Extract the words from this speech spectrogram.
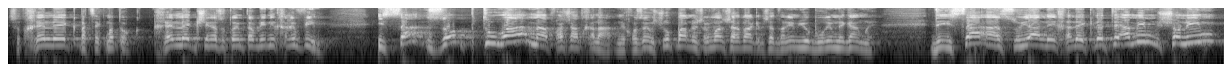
זאת חלק בצק מתוק, חלק שני לעשות אותו עם תבלינים חריפים. עיסה זו פטורה מהפרשת חלה. אני חוזר שוב פעם לשבוע שעבר כדי שהדברים יהיו ברורים לגמרי. דעיסה העשויה להיחלק לטעמים שונים,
